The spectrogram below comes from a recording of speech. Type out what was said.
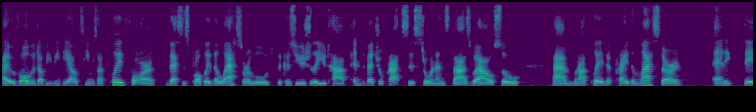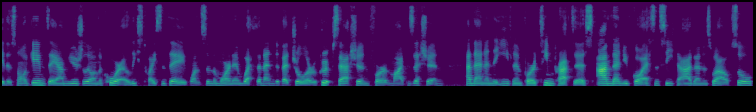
out of all the WBBL teams I've played for, this is probably the lesser load because usually you'd have individual practices thrown into that as well. So um, when I've played at Pride and Leicester, any day that's not a game day, I'm usually on the court at least twice a day, once in the morning with an individual or a group session for my position, and then in the evening for a team practice, and then you've got S and C to add in as well. So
